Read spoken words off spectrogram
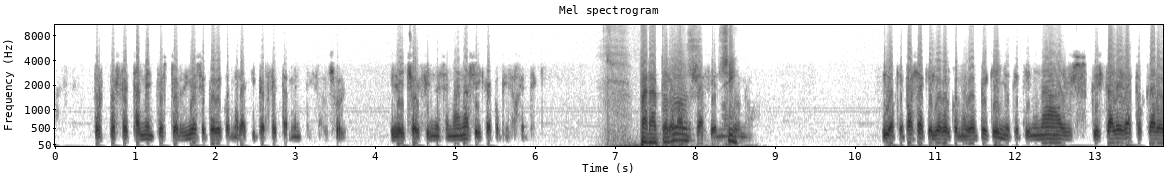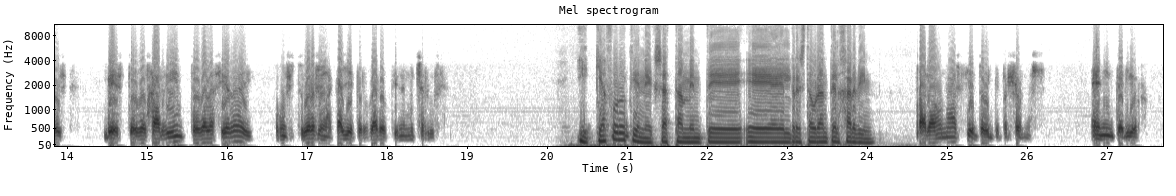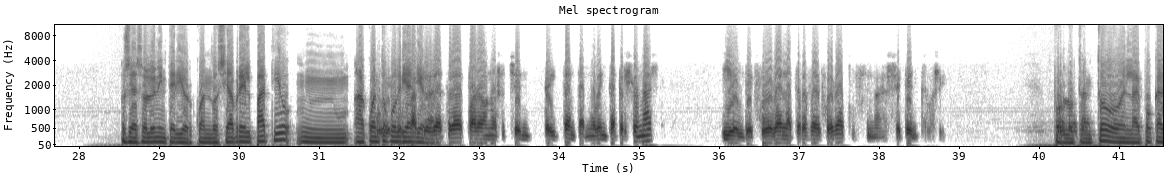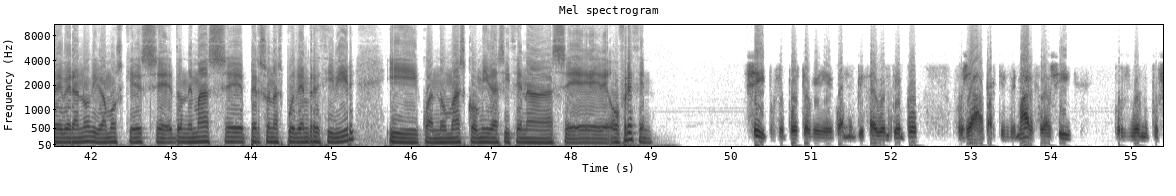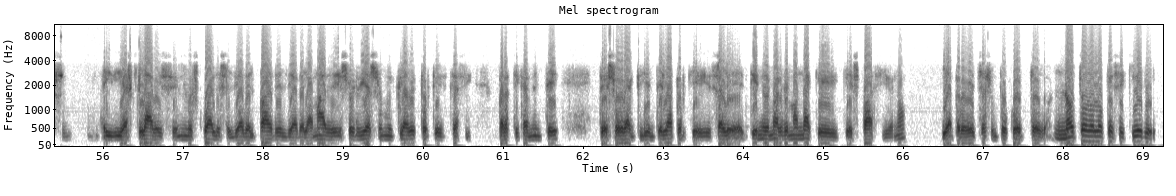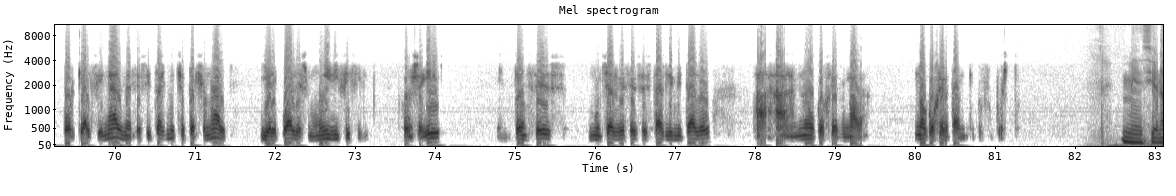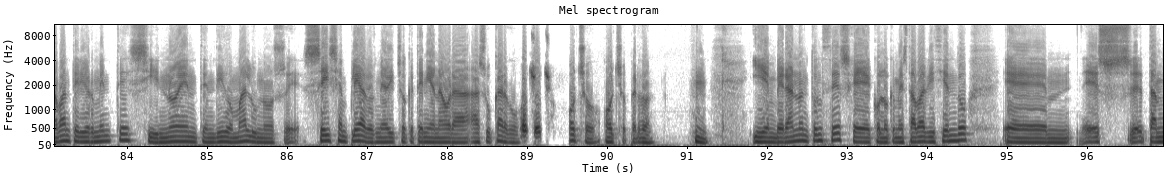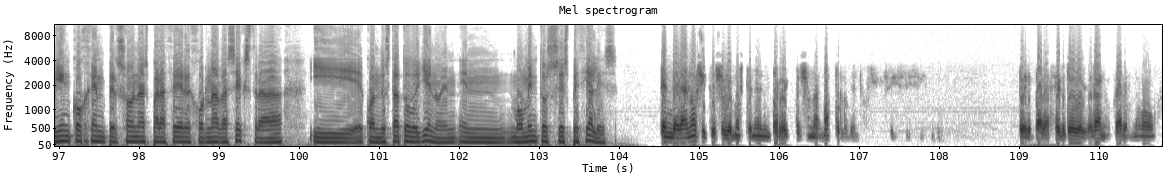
pues perfectamente estos días se puede comer aquí perfectamente al sol. Y de hecho el fin de semana sí que ha comido gente aquí. Para todos, sí. lo que pasa es que luego el comedor pequeño que tiene unas cristaleras, pues claro, ves todo el jardín, toda la sierra y como si estuvieras en la calle, pero claro, tiene mucha luz. ¿Y qué aforo tiene exactamente eh, el restaurante El Jardín? Para unas 120 personas en interior. O sea, solo en interior. Cuando se abre el patio, mm, ¿a cuánto pues podrían llegar? de atrás para unas ochenta y tantas, 90 personas y el de fuera, en la terraza de fuera, pues unas 70 o así. Por lo tanto, en la época de verano, digamos que es eh, donde más eh, personas pueden recibir y cuando más comidas y cenas eh, ofrecen. Sí, por supuesto que cuando empieza el buen tiempo, pues ya a partir de marzo, así, pues bueno, pues hay días claves en los cuales el Día del Padre, el Día de la Madre, esos días son muy claves porque casi prácticamente te sobran clientela porque sale, tiene más demanda que, espacio, ¿no? Y aprovechas un poco todo. No todo lo que se quiere, porque al final necesitas mucho personal y el cual es muy difícil conseguir. Entonces, muchas veces estás limitado a no coger nada, no coger tanto, por supuesto. Mencionaba anteriormente, si no he entendido mal, unos eh, seis empleados me ha dicho que tenían ahora a su cargo. Ocho, ocho. Ocho, ocho, perdón. Hmm. Y en verano entonces, eh, con lo que me estaba diciendo, eh, es, también cogen personas para hacer jornadas extra y cuando está todo lleno, en, en, momentos especiales. En verano sí que solemos tener un par de personas más, por lo menos. Sí, sí, sí. Pero para hacer todo el verano, claro, no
